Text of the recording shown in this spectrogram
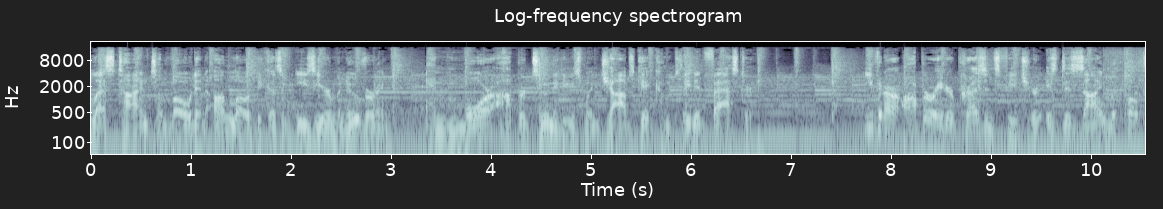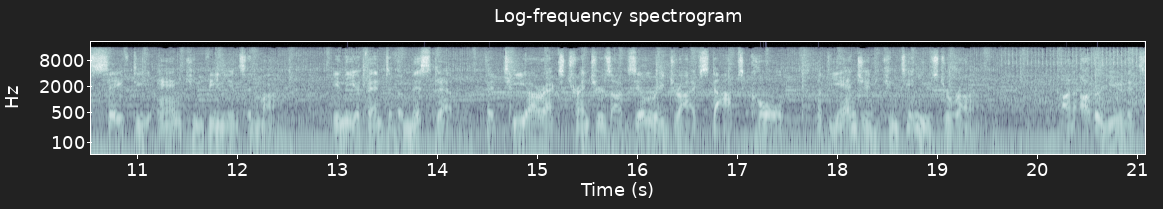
less time to load and unload because of easier maneuvering, and more opportunities when jobs get completed faster. Even our operator presence feature is designed with both safety and convenience in mind. In the event of a misstep, the TRX Trencher's auxiliary drive stops cold, but the engine continues to run. On other units,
